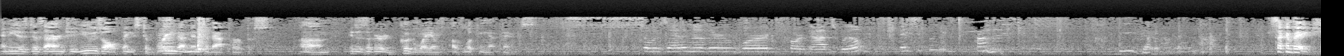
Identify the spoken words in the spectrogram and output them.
and he is desiring to use all things to bring them into that purpose. Um, it is a very good way of, of looking at things. So is that another word for God's will, basically? Second page.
